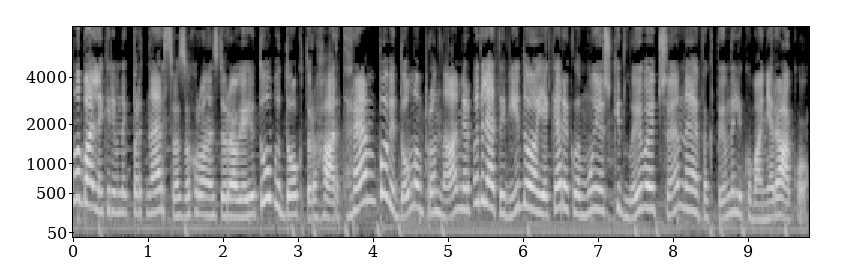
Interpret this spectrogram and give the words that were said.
Глобальний керівник партнерства з охорони здоров'я Ютуб, доктор Гарт Грем, повідомив про намір видаляти відео, яке рекламує шкідливе чи неефективне лікування раку.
